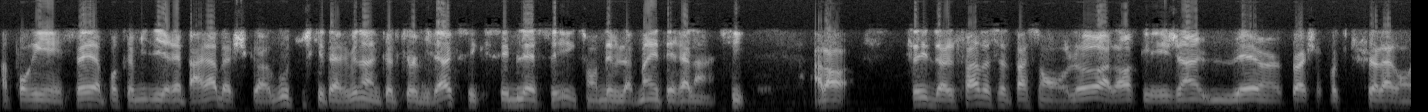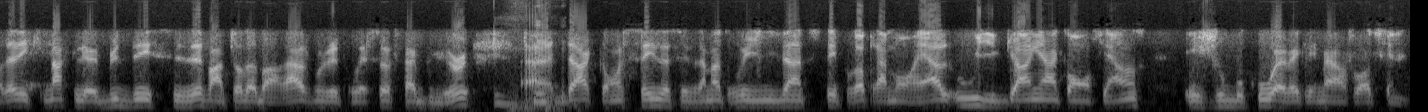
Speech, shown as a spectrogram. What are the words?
euh, a pas rien fait, n'a pas commis l'irréparable à Chicago. Tout ce qui est arrivé dans le cas de Kirby Duck, c'est qu'il s'est blessé et que son développement a été ralenti. Alors, tu sais, de le faire de cette façon-là, alors que les gens huaient un peu à chaque fois qu'il touchait à la rondelle et qu'il marque le but décisif en tir de barrage, moi, j'ai trouvé ça fabuleux. Euh, Doc, on le sait, c'est vraiment trouvé une identité propre à Montréal où il gagne en confiance et joue beaucoup avec les meilleurs joueurs du Canada.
